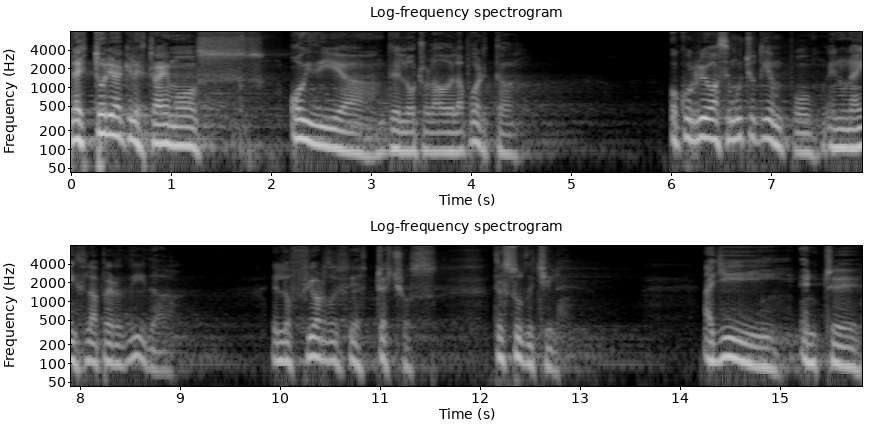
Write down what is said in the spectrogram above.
La historia que les traemos hoy día del otro lado de la puerta ocurrió hace mucho tiempo en una isla perdida en los fiordos y estrechos del sur de Chile. Allí, entre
